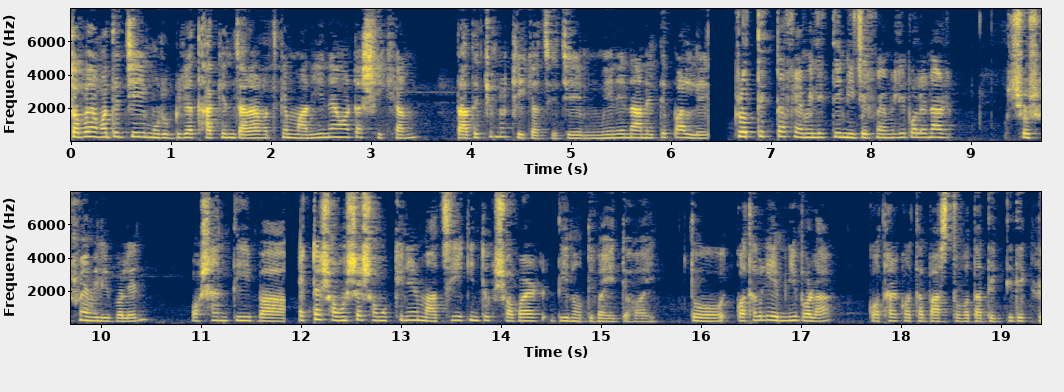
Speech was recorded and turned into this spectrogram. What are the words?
তবে আমাদের যে মুরব্বীরা থাকেন, যারা আমাদেরকে মানিয়ে নেওয়াটা শিখান, তাদের জন্য ঠিক আছে যে মেনে না নিতে পারলে প্রত্যেকটা ফ্যামিলিতে নিজের ফ্যামিলি বলেন আর শ্বশুর ফ্যামিলি বলেন অশান্তি বা একটা সমস্যার সম্মুখীনের মাঝেই কিন্তু সবার দিন অতিবাহিত হয়। তো কথাগুলি এমনি বলা কথার কথা বাস্তবতা দেখতে দেখতে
